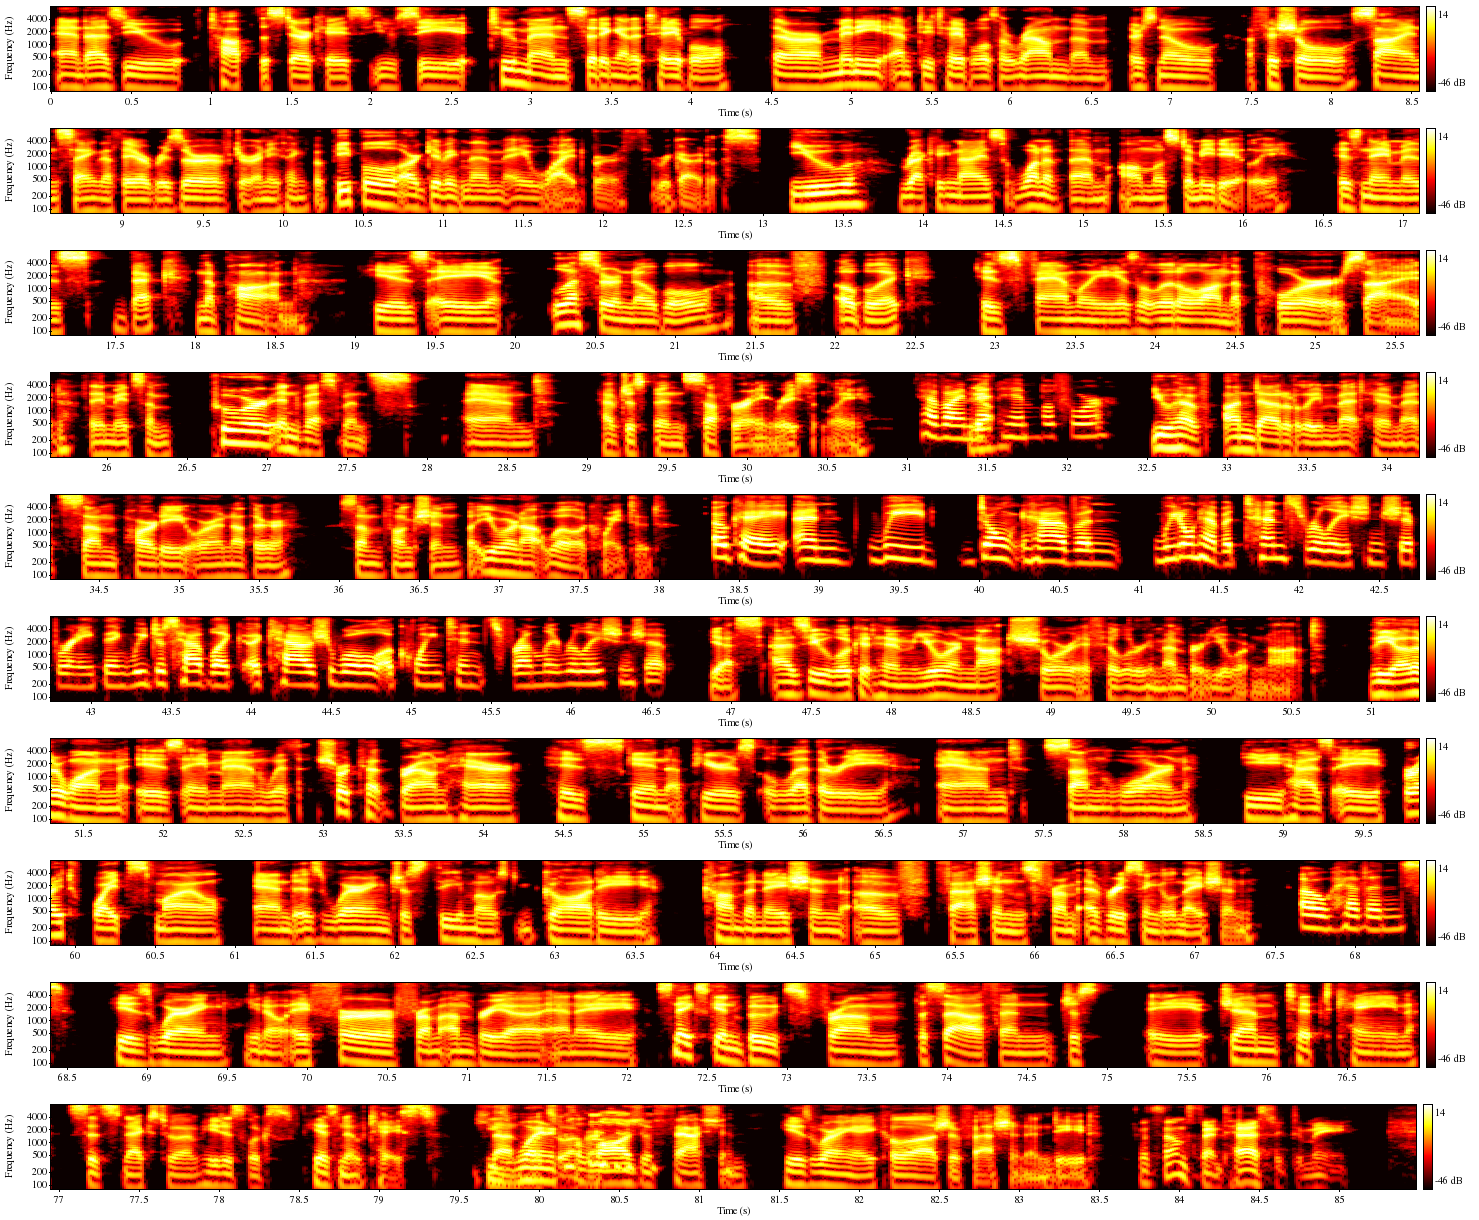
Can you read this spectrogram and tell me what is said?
And as you top the staircase, you see two men sitting at a table. There are many empty tables around them. There's no official sign saying that they are reserved or anything, but people are giving them a wide berth regardless. You recognize one of them almost immediately. His name is Beck Napan. He is a lesser noble of Obalik. His family is a little on the poorer side. They made some poor investments and have just been suffering recently. Have I Yeah. met him before? You have undoubtedly met him at some party or another, some function, but you are not well acquainted. Okay, and we don't have an we don't have a tense relationship or anything. We just have like a casual acquaintance friendly relationship. Yes, as you look at him, you are not sure if he'll remember you or not. The other one is a man with shortcut brown hair. His skin appears leathery and sun worn. He has a bright white smile and is wearing just the most gaudy combination of fashions from every single nation. Oh heavens. He is wearing, you know, a fur from Umbria and a snakeskin boots from the south and just a gem tipped cane sits next to him. He just looks he has no taste. He's None wearing whatsoever. a collage of fashion. He is wearing a collage of fashion indeed. That sounds fantastic to me.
